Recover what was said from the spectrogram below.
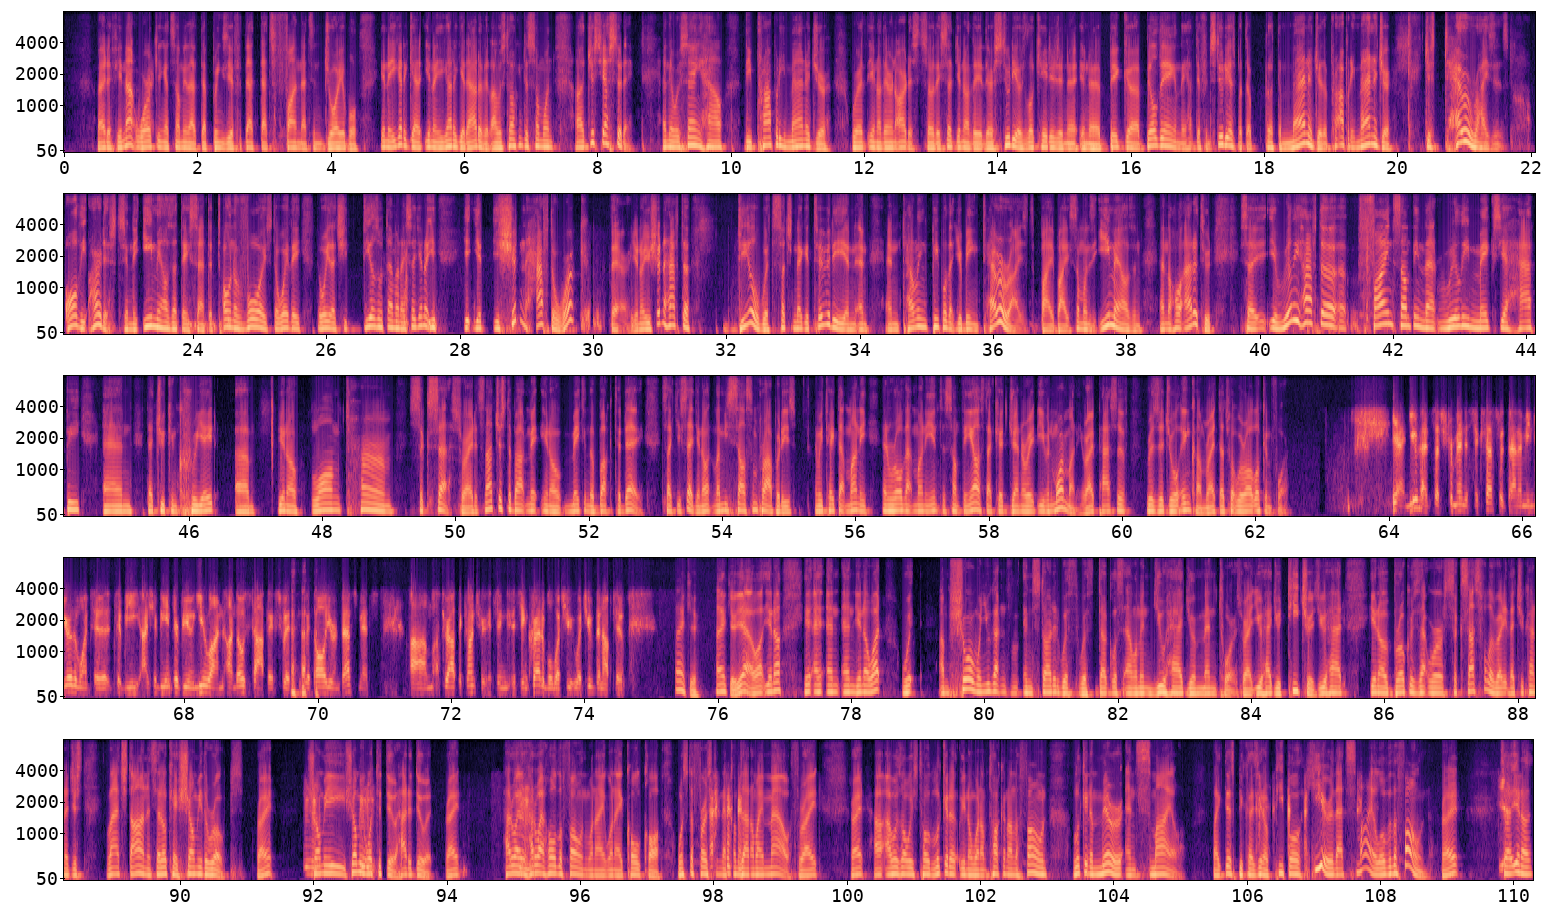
right? If you're not working at something that, that brings you that that's fun, that's enjoyable, you know, you got to get you know you got to get out of it. I was talking to someone uh, just yesterday, and they were saying how the property manager, where you know they're an artist, so they said you know they, their studio is located in a in a big uh, building, and they have different studios, but the but the manager, the property manager, just terrorizes all the artists in the emails that they sent, the tone of voice, the way they, the way that she deals with them. And I said, you know, you, you, you shouldn't have to work there. You know, you shouldn't have to deal with such negativity and, and, and telling people that you're being terrorized by, by someone's emails and, and the whole attitude. So you really have to uh, find something that really makes you happy and that you can create, um, you know, long term success, right? It's not just about ma- you know making the buck today. It's like you said, you know, let me sell some properties, let me take that money and roll that money into something else that could generate even more money, right? Passive residual income, right? That's what we're all looking for. Yeah, and you had such tremendous success with that. I mean, you're the one to, to be. I should be interviewing you on, on those topics with, with all your investments um, throughout the country. It's in, it's incredible what you what you've been up to. Thank you, thank you. Yeah, well, you know, and and, and you know what, we, I'm sure when you got in, in, started with with Douglas Elliman, you had your mentors, right? You had your teachers, you had you know brokers that were successful already that you kind of just latched on and said, okay, show me the ropes, right? Mm-hmm. Show me show me mm-hmm. what to do, how to do it, right? How do I mm-hmm. how do I hold the phone when I when I cold call? What's the first thing that comes out of my mouth, right? Right? I, I was always told, look at it, you know, when I'm talking on the phone, look in a mirror and smile like this because you know people hear that smile over the phone, right? Yeah. So you know,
